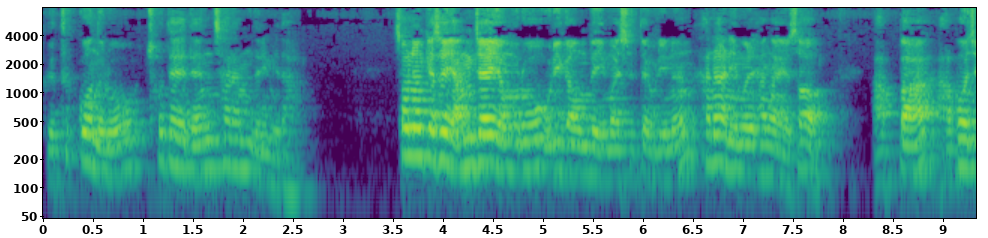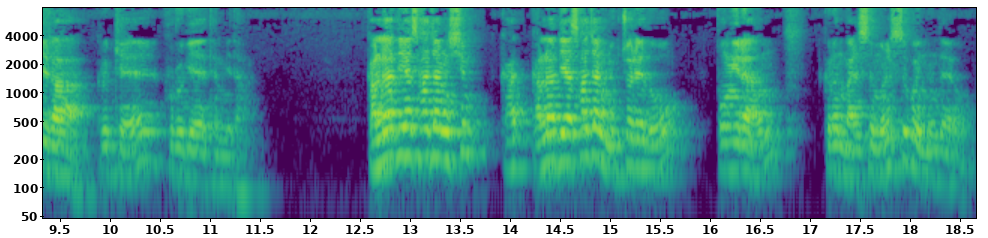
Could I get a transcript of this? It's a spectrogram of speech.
그 특권으로 초대된 사람들입니다. 성령께서 양자의 영으로 우리 가운데 임하실 때 우리는 하나님을 향하여서 아빠, 아버지라 그렇게 부르게 됩니다. 갈라디아 4장 10, 갈라디아 4장 6절에도 동일한 그런 말씀을 쓰고 있는데요.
